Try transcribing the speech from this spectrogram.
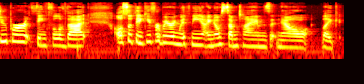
duper thankful of that. Also, thank you for bearing with me. I know sometimes now, like,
